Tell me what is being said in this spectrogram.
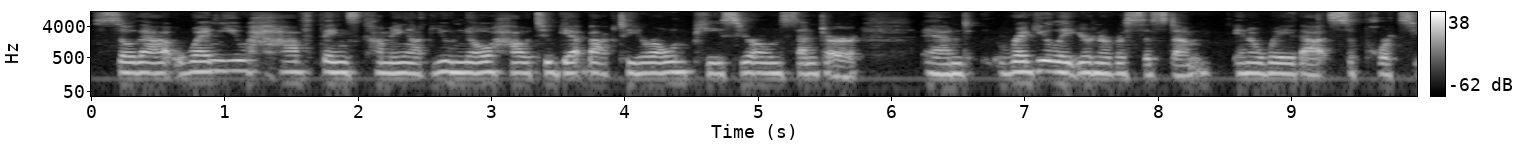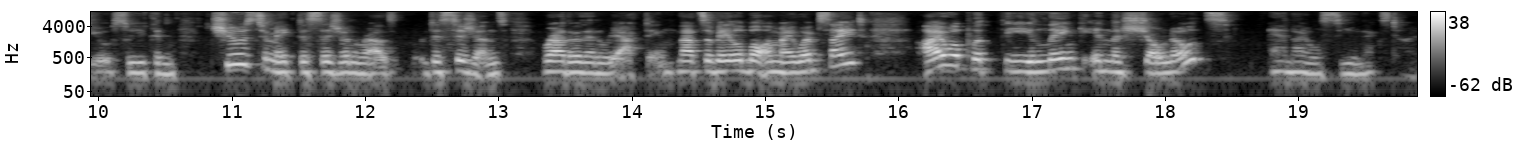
so that when you have things coming up, you know how to get back to your own peace, your own center, and regulate your nervous system in a way that supports you so you can choose to make decision decisions rather than reacting. That's available on my website. I will put the link in the show notes and I will see you next time.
